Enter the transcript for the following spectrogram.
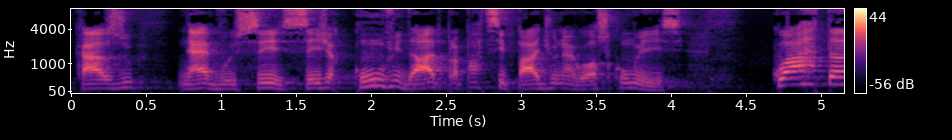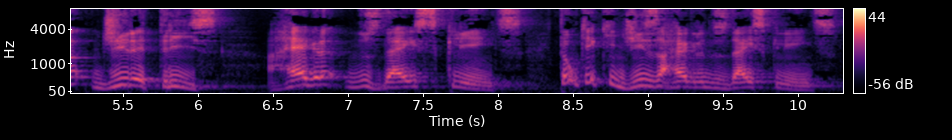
caso né, você seja convidado para participar de um negócio como esse. Quarta diretriz, a regra dos 10 clientes. Então o que, que diz a regra dos 10 clientes?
